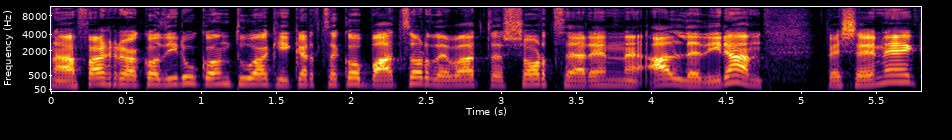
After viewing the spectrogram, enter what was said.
Nafarroako diru kontuak ikertzeko batzorde bat sortzearen alde dira. PSNek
